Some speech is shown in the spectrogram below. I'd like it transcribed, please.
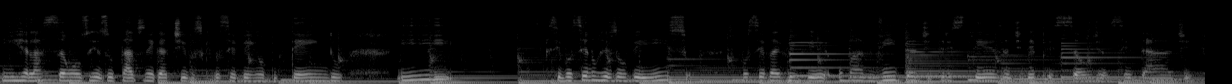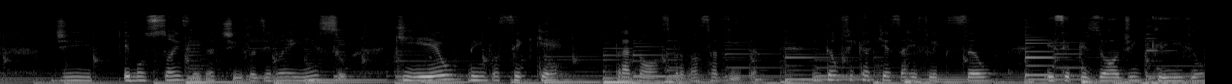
em relação aos resultados negativos que você vem obtendo e se você não resolver isso, você vai viver uma vida de tristeza, de depressão, de ansiedade, de emoções negativas e não é isso que eu nem você quer para nós, para nossa vida. Então fica aqui essa reflexão, esse episódio incrível.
